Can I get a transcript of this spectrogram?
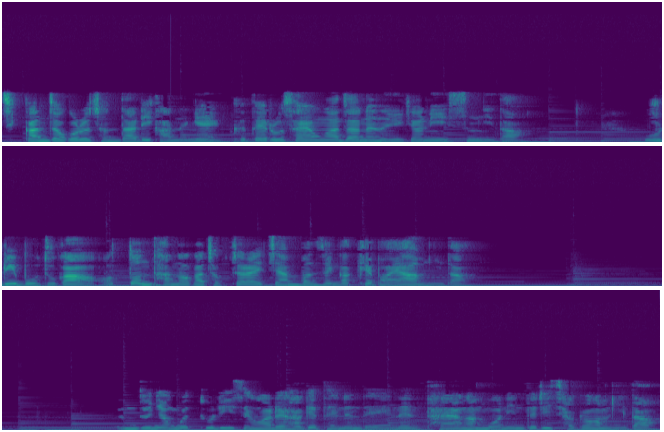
직관적으로 전달이 가능해 그대로 사용하자는 의견이 있습니다. 우리 모두가 어떤 단어가 적절할지 한번 생각해 봐야 합니다. 은둔형 외톨이 생활을 하게 되는 데에는 다양한 원인들이 작용합니다.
